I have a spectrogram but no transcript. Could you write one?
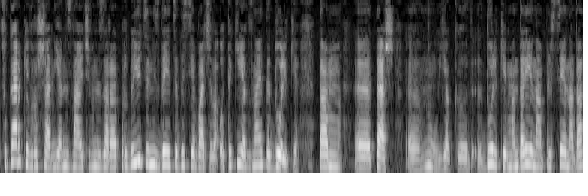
цукерки в Рошен, я не знаю, чи вони зараз продаються. Мені здається, десь я бачила отакі, як знаєте, дольки. Там е, теж, е, ну, як е, дольки мандарина, апельсина, да?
